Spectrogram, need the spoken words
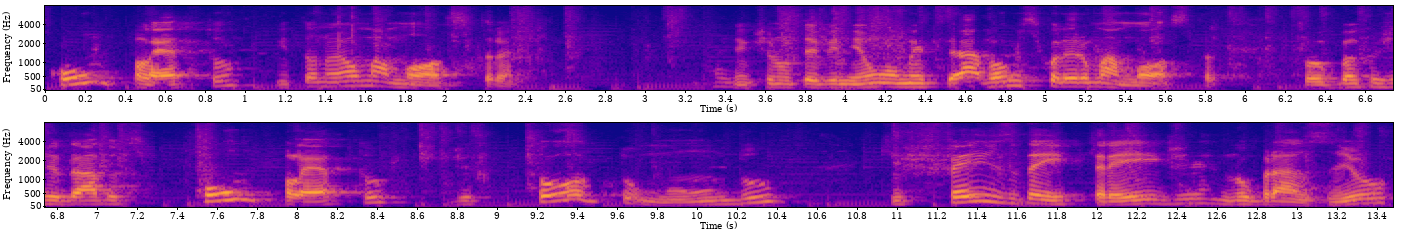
completo, então não é uma amostra. A gente não teve nenhum momento de, ah, vamos escolher uma amostra. Foi o banco de dados completo de todo mundo que fez day trade no Brasil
